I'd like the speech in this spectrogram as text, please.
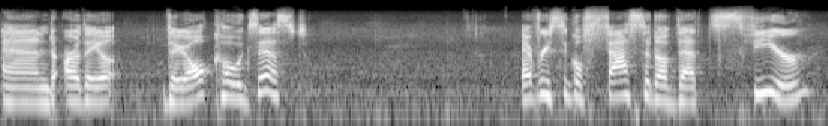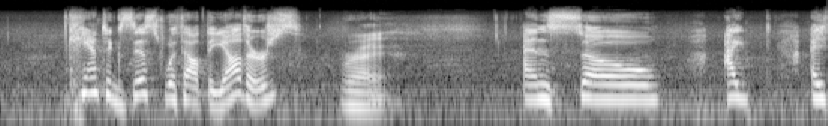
And are they? They all coexist. Every single facet of that sphere can't exist without the others. Right. And so I, I,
